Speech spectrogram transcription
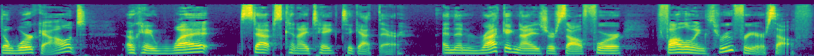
the workout. Okay, what steps can I take to get there? And then recognize yourself for following through for yourself.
